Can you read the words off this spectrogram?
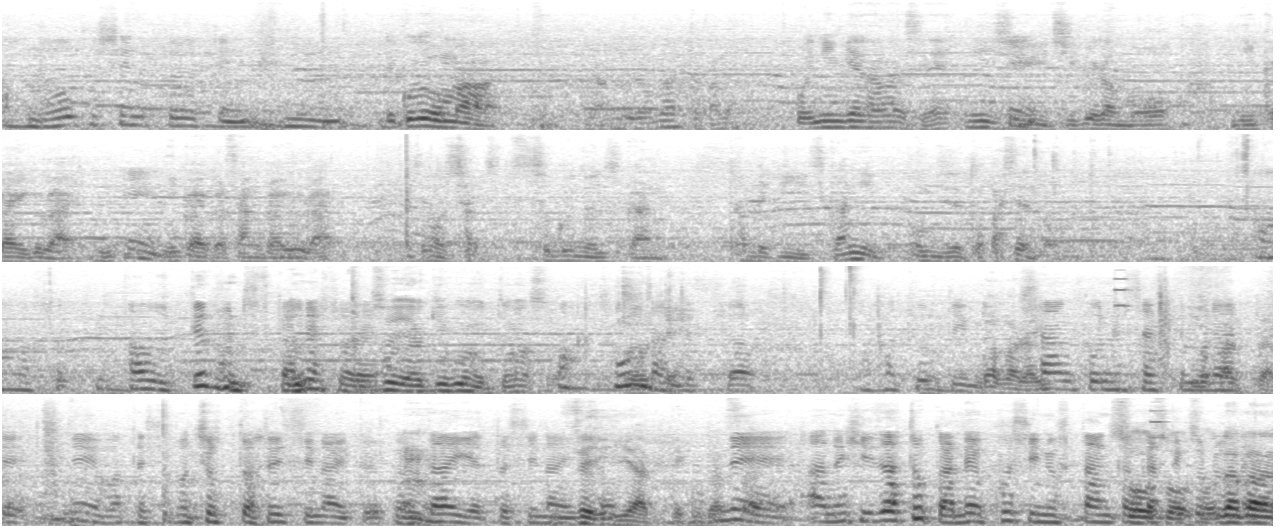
あ動物性のプロテイン、うん。でこれをまあ何グラムだったかな。これ人間の話ね。21g を2回ぐらい、ええ。2回か3回ぐらい。その食食の時間食べていい時間にお水で溶かしてんの？あそあ売ってるんですかねそれ。そう薬局に売ってますよ。あそうなんですか。あちょっと今だから参考にさせてもらってね私もちょっとあれしないというか、うん。ダイエットしないと。ぜひやってください、ねあの膝とかね腰に負担かかってくる。そうそうだから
